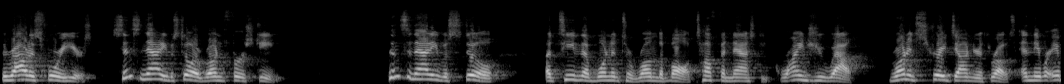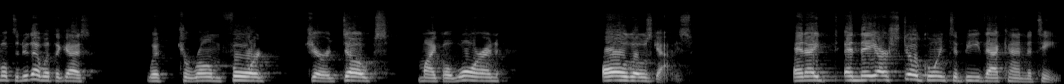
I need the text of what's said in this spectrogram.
throughout his four years, Cincinnati was still a run first team. Cincinnati was still a team that wanted to run the ball, tough and nasty, grind you out, run it straight down your throats. And they were able to do that with the guys with Jerome Ford, Gerrid Doaks, Michael Warren, all those guys. And I and they are still going to be that kind of team.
